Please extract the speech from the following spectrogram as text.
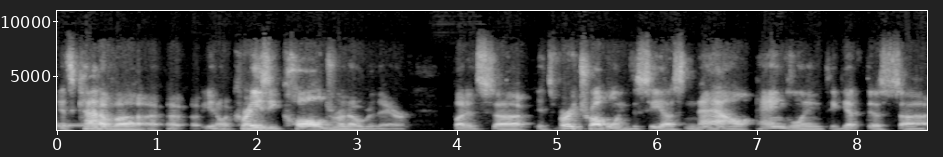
it's kind of a, a you know a crazy cauldron over there, but it's uh, it's very troubling to see us now angling to get this uh,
